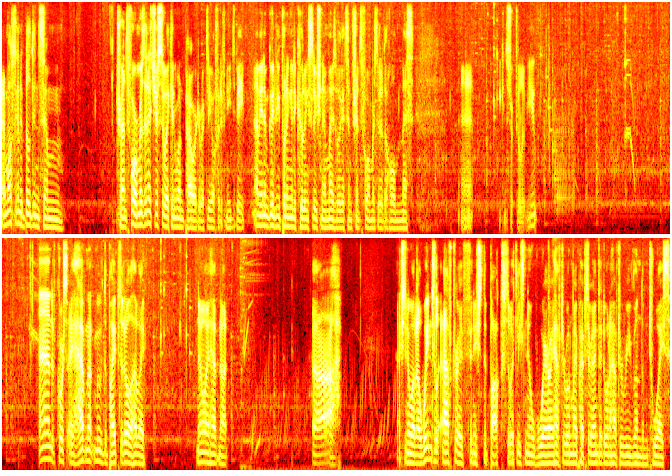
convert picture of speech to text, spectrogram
I'm also going to build in some transformers in it just so I can run power directly off it if needs be. I mean, I'm going to be putting in a cooling solution. I might as well get some transformers out of the whole mess. Uh, deconstruct all of you. And of course, I have not moved the pipes at all, have I? No, I have not. Ah. Actually, you know what? I'll wait until after I finish the box, so at least know where I have to run my pipes around. I don't have to rerun them twice.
